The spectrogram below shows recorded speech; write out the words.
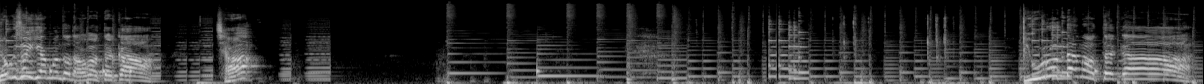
여기서 이게 한 번 더 나오면 어떨까? 자. 요런 단어 어떨까?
